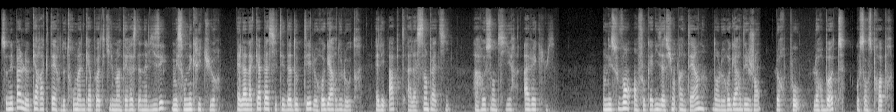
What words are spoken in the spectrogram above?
Ce n'est pas le caractère de Truman Capote qu'il m'intéresse d'analyser, mais son écriture. Elle a la capacité d'adopter le regard de l'autre. Elle est apte à la sympathie, à ressentir avec lui. On est souvent en focalisation interne, dans le regard des gens, leur peau, leurs bottes, au sens propre,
